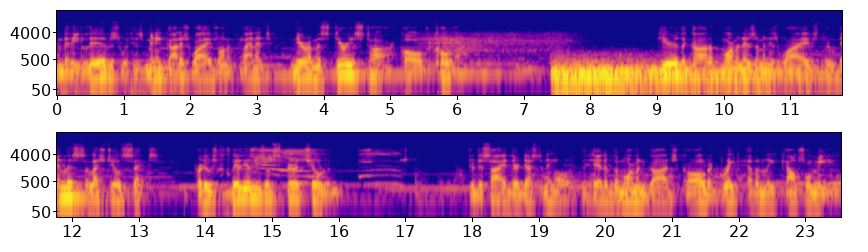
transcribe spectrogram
and that he lives with his many goddess wives on a planet near a mysterious star called Kolob. Here, the God of Mormonism and his wives, through endless celestial sex, produced billions of spirit children to decide their destiny, the head of the Mormon gods called a great heavenly council meeting.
